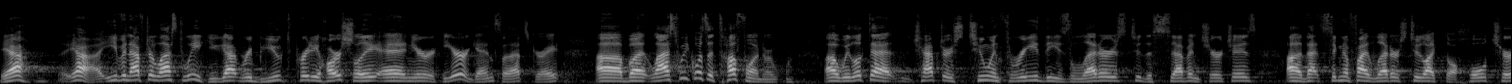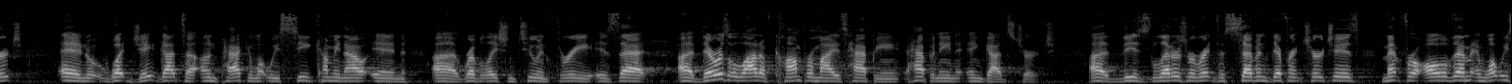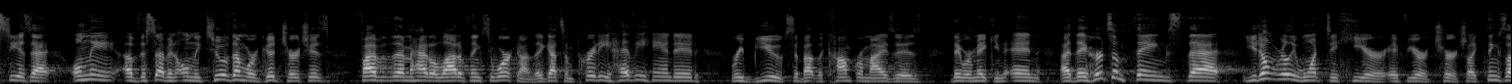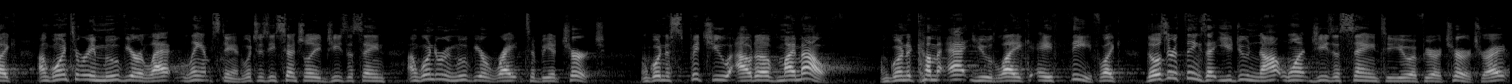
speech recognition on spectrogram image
Yeah, yeah. Even after last week, you got rebuked pretty harshly, and you're here again, so that's great. Uh, but last week was a tough one. Uh, we looked at chapters two and three, these letters to the seven churches uh, that signify letters to like the whole church. And what Jake got to unpack and what we see coming out in uh, Revelation 2 and 3 is that uh, there was a lot of compromise happy, happening in God's church. Uh, these letters were written to seven different churches, meant for all of them. And what we see is that only of the seven, only two of them were good churches. Five of them had a lot of things to work on. They got some pretty heavy handed rebukes about the compromises they were making. And uh, they heard some things that you don't really want to hear if you're a church. Like things like, I'm going to remove your la- lampstand, which is essentially Jesus saying, I'm going to remove your right to be a church. I'm going to spit you out of my mouth. I'm going to come at you like a thief. Like, those are things that you do not want Jesus saying to you if you're a church, right?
